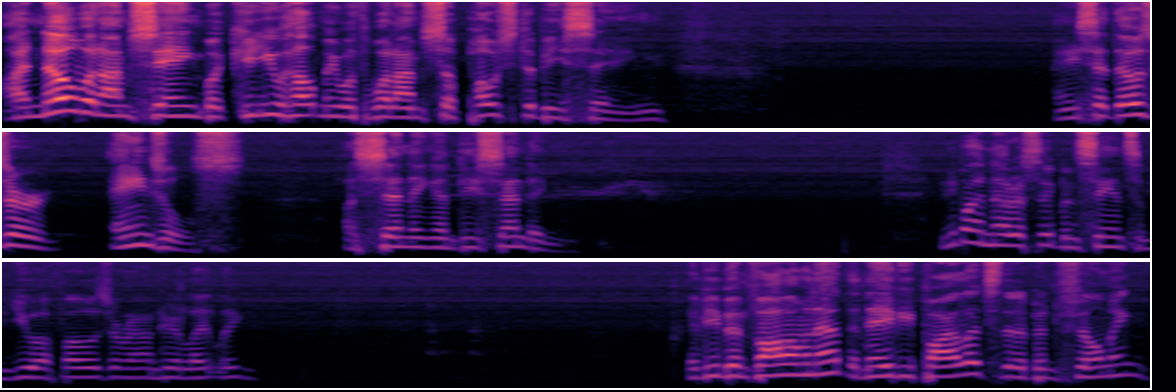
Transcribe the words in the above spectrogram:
I know what I'm seeing, but can you help me with what I'm supposed to be seeing? And he said, Those are angels ascending and descending. Anybody notice they've been seeing some UFOs around here lately? Have you been following that? The Navy pilots that have been filming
